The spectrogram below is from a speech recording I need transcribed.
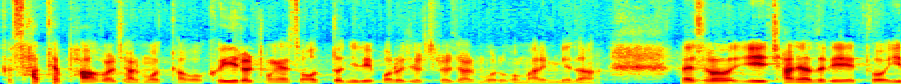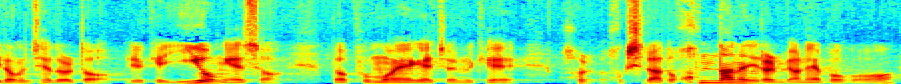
그 사태 파악을 잘 못하고 그 일을 통해서 어떤 일이 벌어질지를 잘 모르고 말입니다. 그래서 이 자녀들이 또 이런 제도를 또 이렇게 이용해서 또 부모에게 좀 이렇게 혹시라도 혼나는 일을 면해보고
